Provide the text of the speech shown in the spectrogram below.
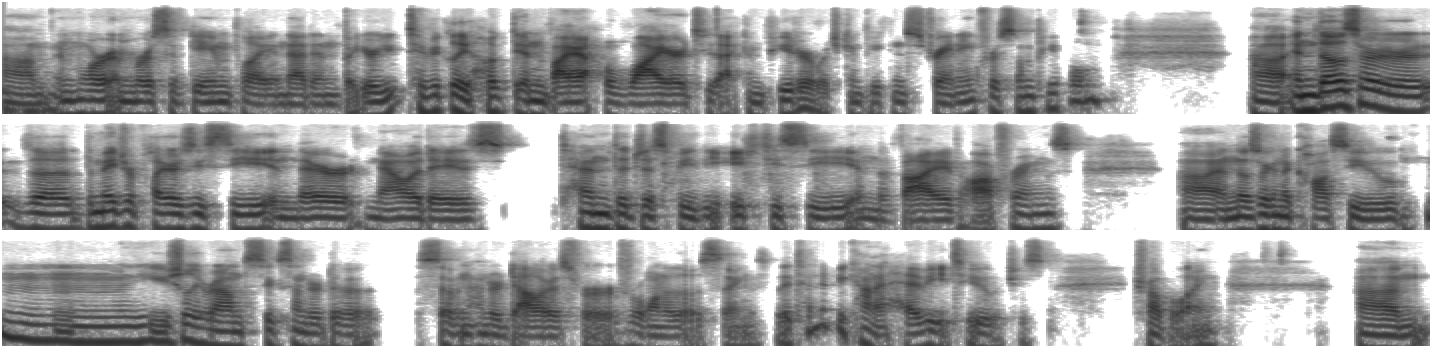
Um, mm-hmm. and more immersive gameplay in that end, but you're typically hooked in via a wire to that computer, which can be constraining for some people. Uh, and those are the the major players you see in there nowadays tend to just be the HTC and the Vive offerings. Uh, and those are going to cost you mm, usually around 600 to 700 dollars for for one of those things. They tend to be kind of heavy too, which is troubling. Um,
